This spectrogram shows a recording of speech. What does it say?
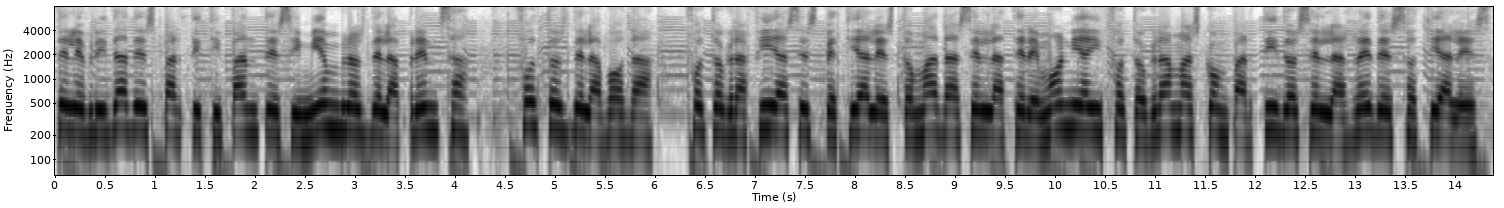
celebridades participantes y miembros de la prensa, fotos de la boda, fotografías especiales tomadas en la ceremonia y fotogramas compartidos en las redes sociales,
